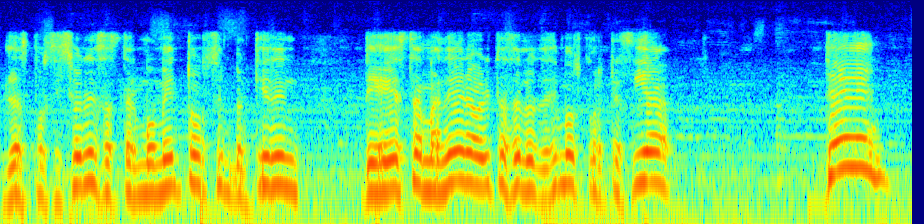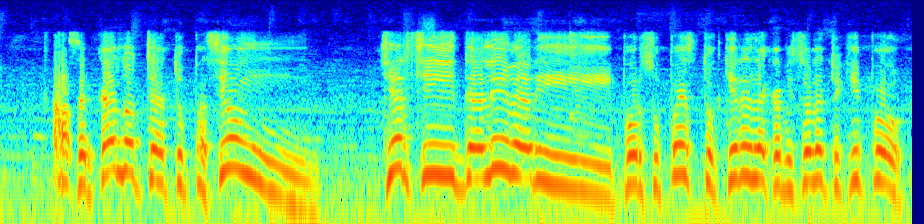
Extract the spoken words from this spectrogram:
las posiciones hasta el momento se mantienen de esta manera. Ahorita se los decimos cortesía de acercándote a tu pasión. Jersey Delivery, por supuesto, ¿quieres la camisola de tu equipo?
